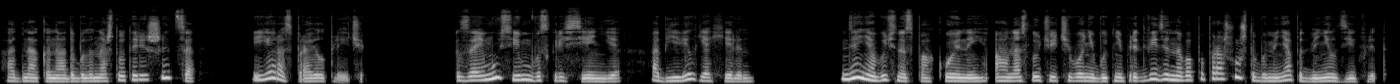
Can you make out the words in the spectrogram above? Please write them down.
Однако надо было на что-то решиться, и я расправил плечи. «Займусь им в воскресенье», — объявил я Хелен. День обычно спокойный, а на случай чего-нибудь непредвиденного попрошу, чтобы меня подменил Зигфрид.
